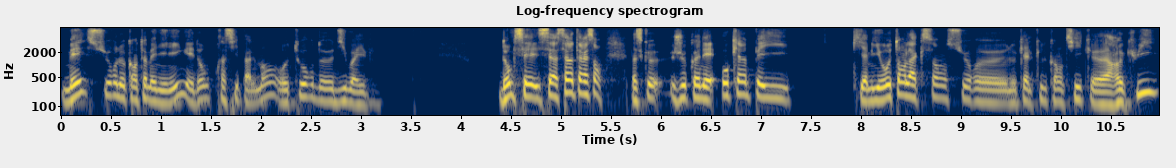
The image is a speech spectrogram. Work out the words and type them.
mais sur le quantum annealing et donc principalement autour de D-Wave. Donc c'est assez intéressant parce que je connais aucun pays qui a mis autant l'accent sur euh, le calcul quantique euh, à recuit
